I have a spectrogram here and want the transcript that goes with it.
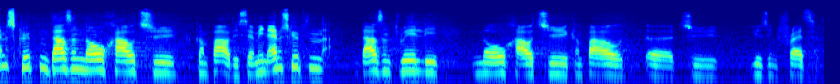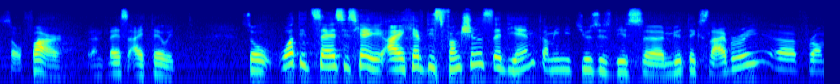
Emscripten doesn't know how to compile this. I mean, Emscripten doesn't really know how to compile uh, to using threads so far, unless I tell it. So what it says is, hey, I have these functions at the end. I mean, it uses this uh, mutex library uh, from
